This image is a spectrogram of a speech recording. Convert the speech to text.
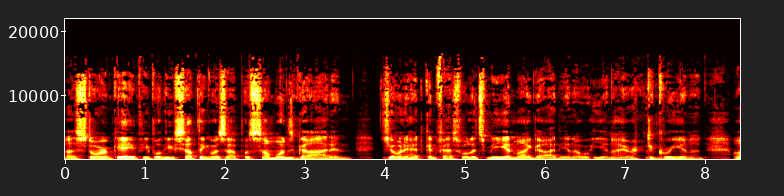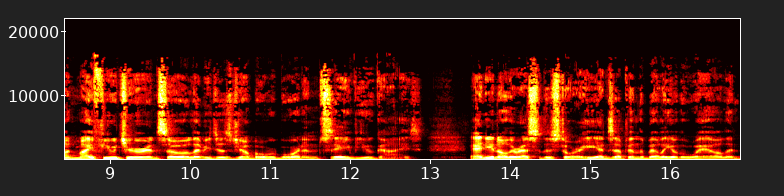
A storm came. People knew something was up with someone's God, and Jonah had confessed, well, it's me and my God. You know, he and I aren't agreeing on, on my future. And so let me just jump overboard and save you guys. And you know the rest of the story. He ends up in the belly of the whale and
